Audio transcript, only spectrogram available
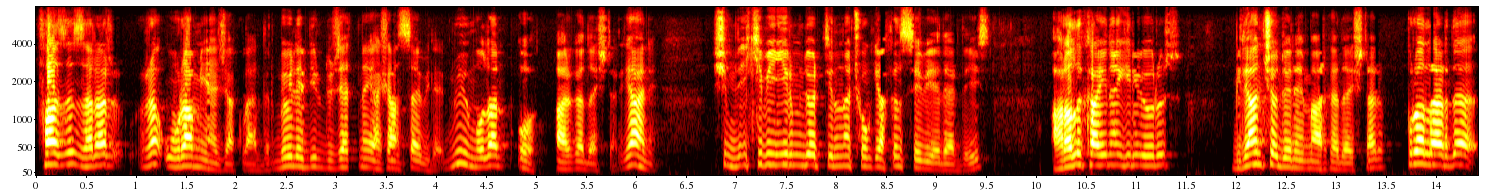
fazla zarara uğramayacaklardır. Böyle bir düzeltme yaşansa bile. Mühim olan o arkadaşlar. Yani şimdi 2024 yılına çok yakın seviyelerdeyiz. Aralık ayına giriyoruz. Bilanço dönemi arkadaşlar. Buralarda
